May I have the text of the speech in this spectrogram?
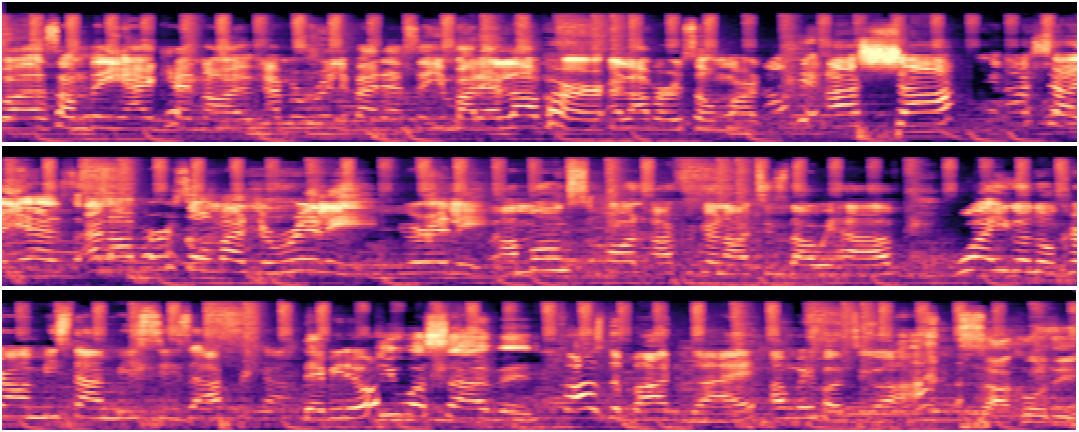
or something. I cannot. I'm really bad at saying, but I love her. I love her so much. Okay, Asha. Asha, yes, I love her so much. Really, really. Amongst all African artists that we have, who are you going to crown Mr. and Mrs. Africa? Davido. Tiwa Savage. Falz the bad guy. I'm going for Tiwa. Sarkodie.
